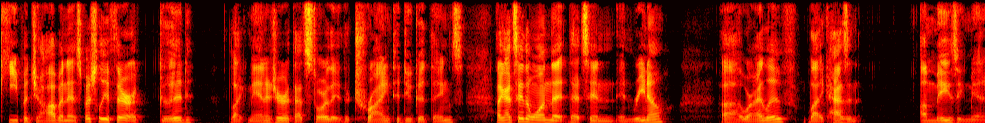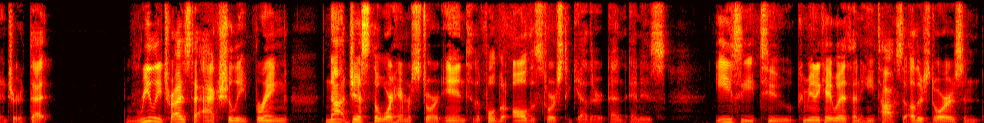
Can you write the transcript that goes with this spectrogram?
keep a job, and especially if they're a good like manager at that store, they they're trying to do good things. Like I'd say the one that that's in in Reno, uh, where I live, like has an amazing manager that really tries to actually bring not just the Warhammer store into the fold, but all the stores together, and and is easy to communicate with, and he talks to other stores, and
